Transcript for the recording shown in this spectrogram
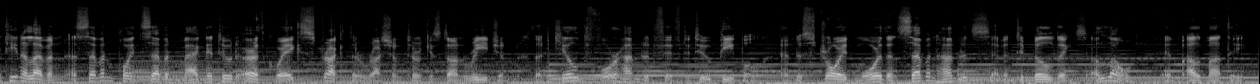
1911, a 7.7 magnitude earthquake struck the Russian Turkestan region that killed 452 people and destroyed more than 770 buildings alone in Almaty.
